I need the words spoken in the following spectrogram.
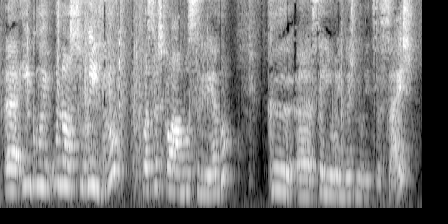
uh, inclui o nosso livro, Relações com Alma, o Segredo, que uh, saiu em 2016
